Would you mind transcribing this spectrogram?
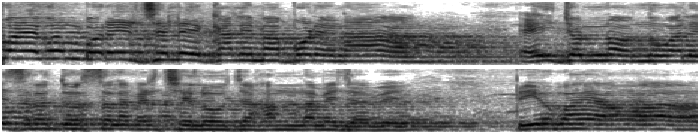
পয়গম্বরের ছেলে কালেমা পড়ে না। এই জন্য নু আলাই সালাতামের ছেলেও জাহান নামে যাবে। প্রিয় ভাই আমার,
